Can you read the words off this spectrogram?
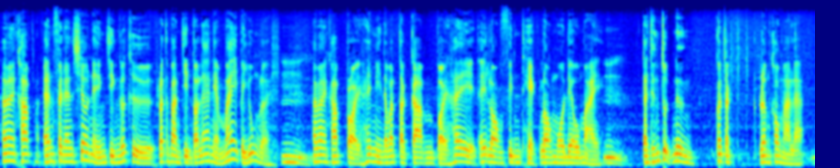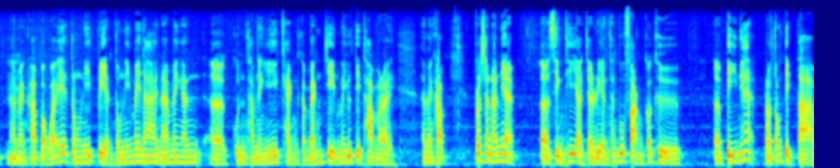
ใช่ไหมครับ and financial เนี่ยจริง ๆ ก็คือรัฐบาลจีนตอนแรกเนี่ยไม่ไปยุ่งเลยอืมใช่ไหมครับ ปล่อยให้มีนวัตกรรม ปล่อยให้ไอ้ลองฟินเทคลองโมเดลใหม่อืมแต่ถึงจุดหนึ่งก็จะเริ่มเข้ามาแล้วอืมใช่ไหมครับ บอกว่าเอ๊ะตรงนี้เปลี่ยนตรงนี้ไม่ได้นะ ไม่งั้นเอ่อคุณทำอย่างนี้แข่งกับแบงก์จีนไม่ยุติธรรมอะไรใช่ไหมครับ เพราะฉะนั้นเนี่ยเอ่อสิ่งที่อยากจะเรียนท่านผู้ฟังก็คือเอ่อ ปีเนี้ยเราต้องติดตาม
